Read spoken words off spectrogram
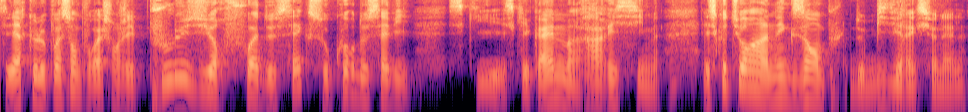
c'est-à-dire que le poisson pourrait changer plusieurs fois de sexe au cours de sa vie, ce qui, est quand même rarissime. Est-ce que tu auras un exemple de bidirectionnel?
